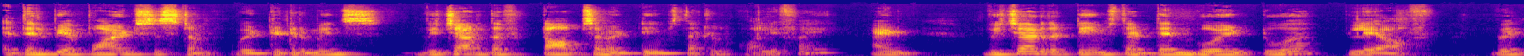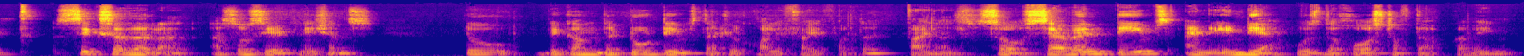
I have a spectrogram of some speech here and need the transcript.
there'll be a point system which determines which are the top seven teams that will qualify and which are the teams that then go into a playoff with six other associate nations to become the two teams that will qualify for the finals. So seven teams and India, who's the host of the upcoming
